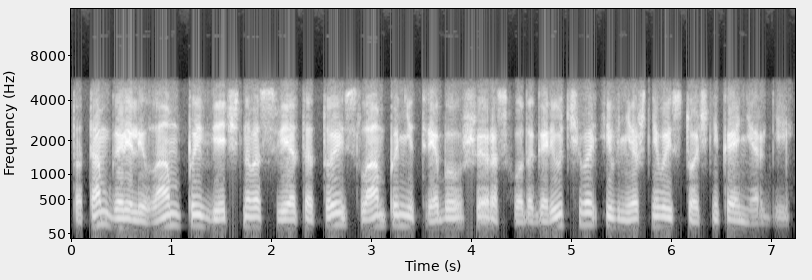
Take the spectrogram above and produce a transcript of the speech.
то там горели лампы вечного света, то есть лампы, не требовавшие расхода горючего и внешнего источника энергии.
